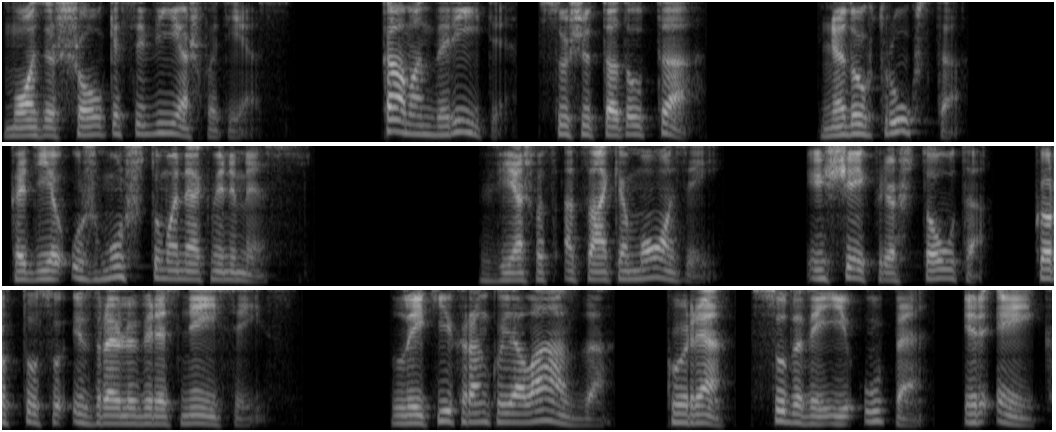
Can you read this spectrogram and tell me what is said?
Mozė šaukėsi viešpaties. Ką man daryti su šita tauta? Nedaug trūksta, kad jie užmuštų mane akmenimis. Viešpats atsakė Mozei, išeik prieš tautą kartu su Izraelio vyresniaisiais. Laikyk rankoje lasdą, kurią sudavė į upę ir eik.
